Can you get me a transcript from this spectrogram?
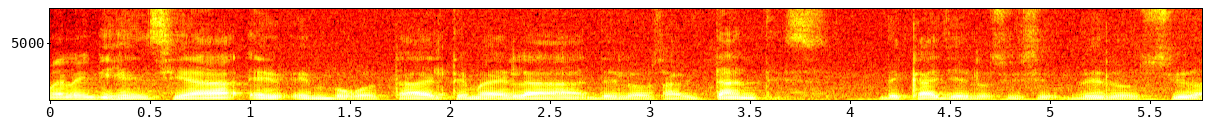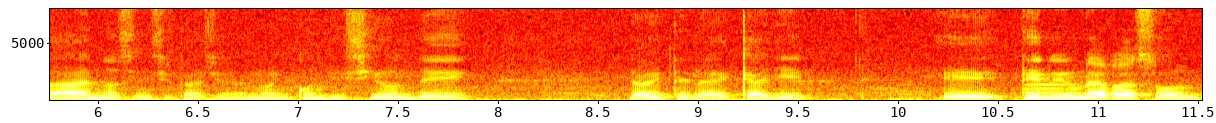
tema de la indigencia en, Bogotá, el tema de, la, de los habitantes de calle, de los, de los ciudadanos en situaciones no en condición de, de habitabilidad de calle, eh, tiene una razón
